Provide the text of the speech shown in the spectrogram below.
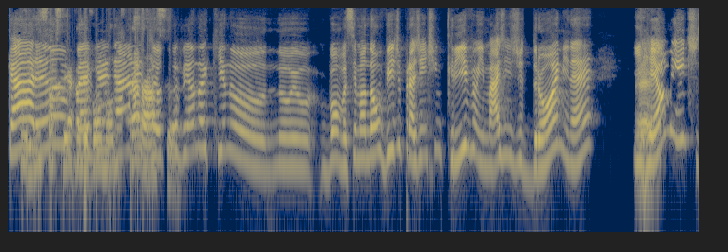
Caramba, é verdade. Eu tô vendo aqui no, no. Bom, você mandou um vídeo pra gente incrível, imagens de drone, né? E é. realmente,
